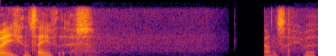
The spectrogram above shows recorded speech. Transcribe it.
Where you can save this? Can save it.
